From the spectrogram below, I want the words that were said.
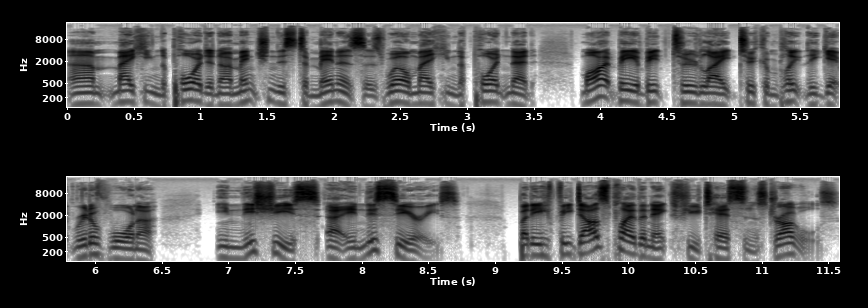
um, making the point, and I mentioned this to Menas as well, making the point that might be a bit too late to completely get rid of Warner in this year's uh, in this series. But if he does play the next few tests and struggles,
